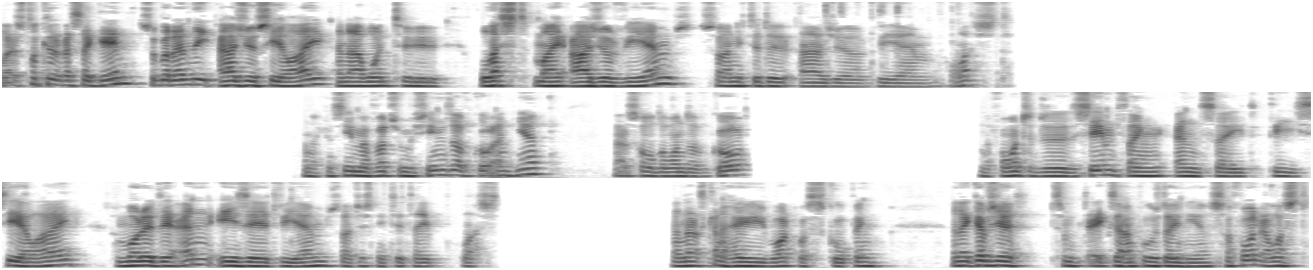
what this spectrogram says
Let's look at this again. So we're in the Azure CLI and I want to list my Azure VMs. So I need to do Azure VM list. And I can see my virtual machines I've got in here. That's all the ones I've got. And if I want to do the same thing inside the CLI, I'm already in AZVM, so I just need to type list. And that's kind of how you work with scoping. And it gives you some examples down here. So if I want to list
